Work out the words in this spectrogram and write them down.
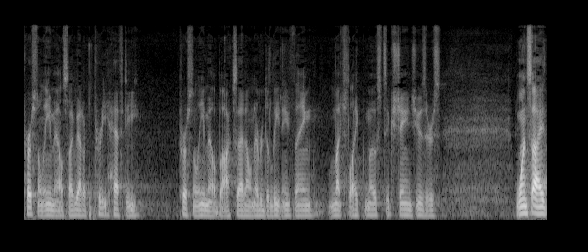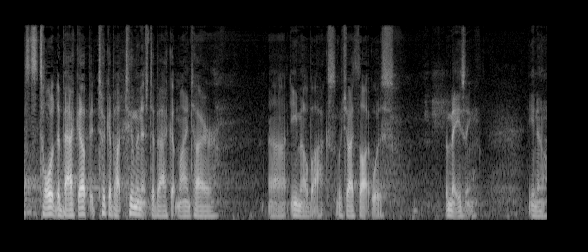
personal email, so I've got a pretty hefty personal email box. I don't ever delete anything, much like most Exchange users. Once I told it to back up, it took about two minutes to back up my entire uh, email box, which I thought was amazing. You know,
